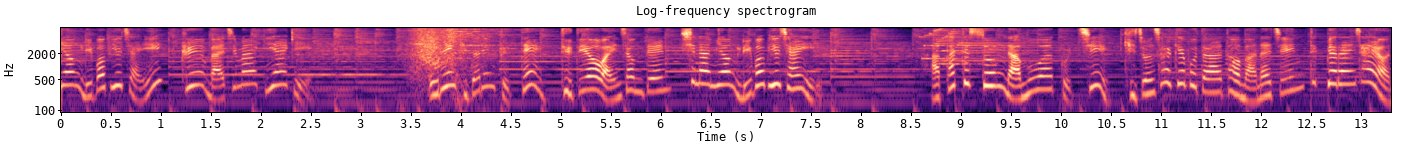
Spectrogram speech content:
신한명 리버뷰자의 그 마지막 이야기. 오랜 기다림 끝에 드디어 완성된 신한명 리버뷰자이. 아파트 속 나무와 꽃이 기존 설계보다 더 많아진 특별한 사연.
